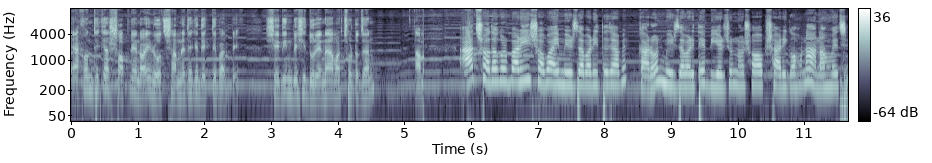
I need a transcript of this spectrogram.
এখন থেকে আর স্বপ্নে নয় রোজ সামনে থেকে দেখতে পারবে। সেদিন বেশি দূরে না আমার ছোট যান আজ সদাগর বাড়ির সবাই মির্জা বাড়িতে যাবে, কারণ মির্জা বাড়িতে বিয়ের জন্য সব শাড়ি গহনা আনা হয়েছে।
